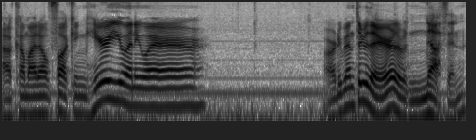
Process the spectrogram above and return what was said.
How come I don't fucking hear you anywhere? Already been through there. There was nothing.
